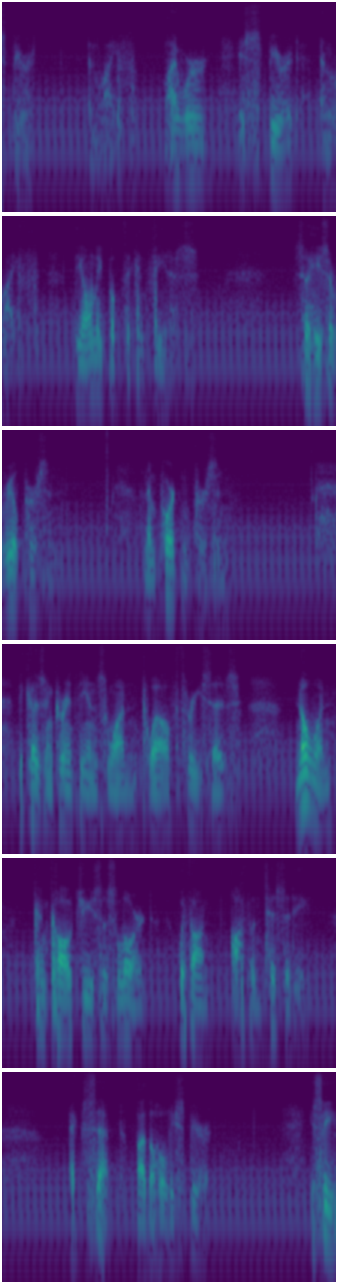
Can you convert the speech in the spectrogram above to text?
spirit and life. My word is spirit and life, the only book that can feed us. So he's a real person, an important person. Because in Corinthians 1 12, 3 says, No one can call Jesus Lord with authenticity except by the Holy Spirit. You see,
